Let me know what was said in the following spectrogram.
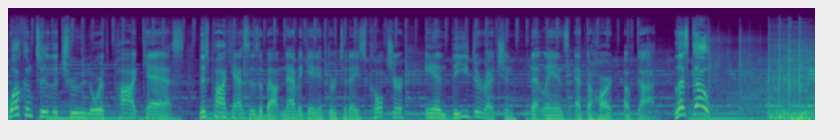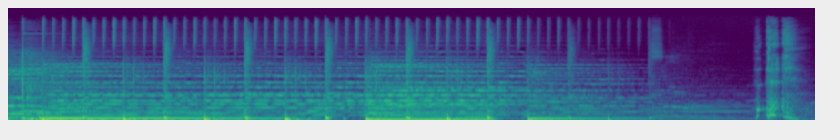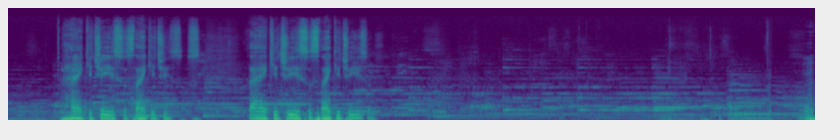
Welcome to the True North Podcast. This podcast is about navigating through today's culture in the direction that lands at the heart of God. Let's go! Thank you, Jesus. Thank you, Jesus. Thank you, Jesus. Thank you, Jesus. Mm.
